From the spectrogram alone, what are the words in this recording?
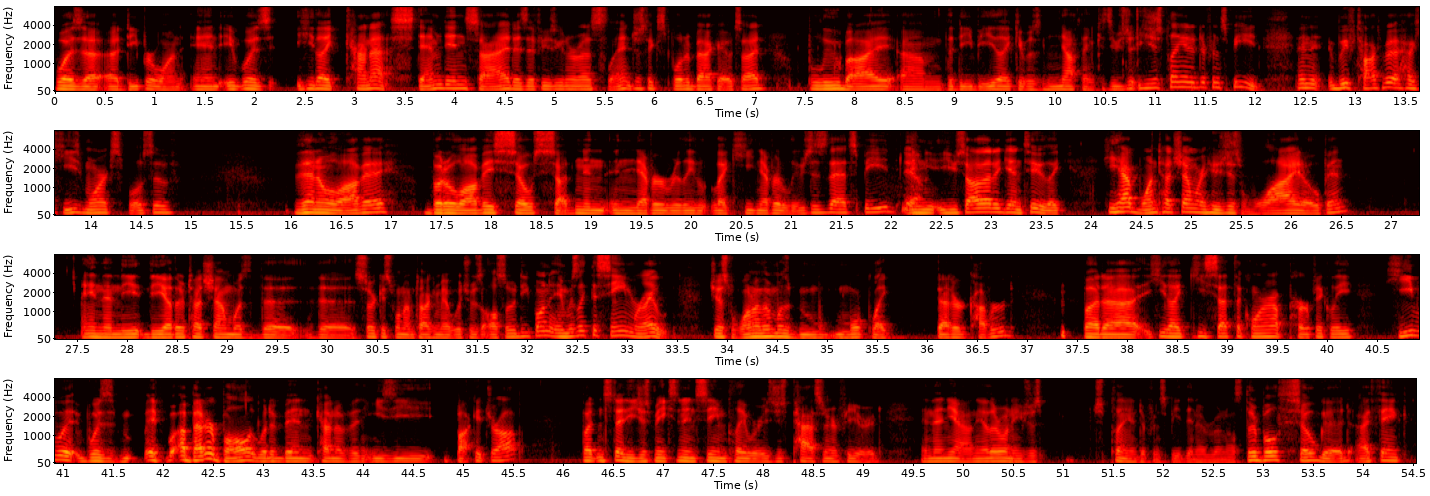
was a, a deeper one, and it was he like kind of stemmed inside as if he was gonna run a slant, just exploded back outside, blew by um, the DB like it was nothing because he was just, he's just playing at a different speed, and we've talked about how he's more explosive than Olave. But Olave's so sudden and, and never really like he never loses that speed, Yeah. and you, you saw that again too. Like he had one touchdown where he was just wide open, and then the the other touchdown was the the circus one I'm talking about, which was also a deep one, and it was like the same route, just one of them was m- more like better covered, but uh he like he set the corner up perfectly. He w- was if a better ball, it would have been kind of an easy bucket drop, but instead he just makes an insane play where he's just pass interfered, and then yeah, on the other one he's just just playing a different speed than everyone else. They're both so good. I think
